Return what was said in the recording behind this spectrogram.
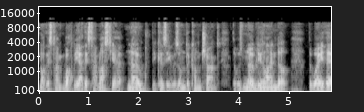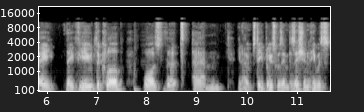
not this time. Well, yeah, this time last year, no, because he was under contract. There was nobody lined up. The way they they viewed the club was that um, you know Steve Bruce was in position. He was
